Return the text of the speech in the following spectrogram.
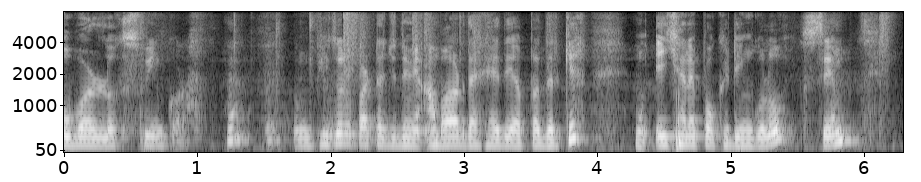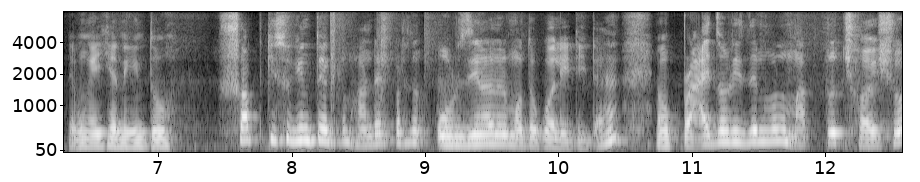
ওভারলক সুইং করা হ্যাঁ? এবং ভিতরের পার্টটা যদি আমি আবার দেখাই দিই আপনাদেরকে, এবং এইখানে পকেটিংগুলো সেম এবং এইখানে কিন্তু সব কিছু কিন্তু একদম হান্ড্রেড পার্সেন্ট অরিজিনালের মতো কোয়ালিটিটা হ্যাঁ? এবং প্রাইসও রিজনেবল মাত্র ছয়শো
